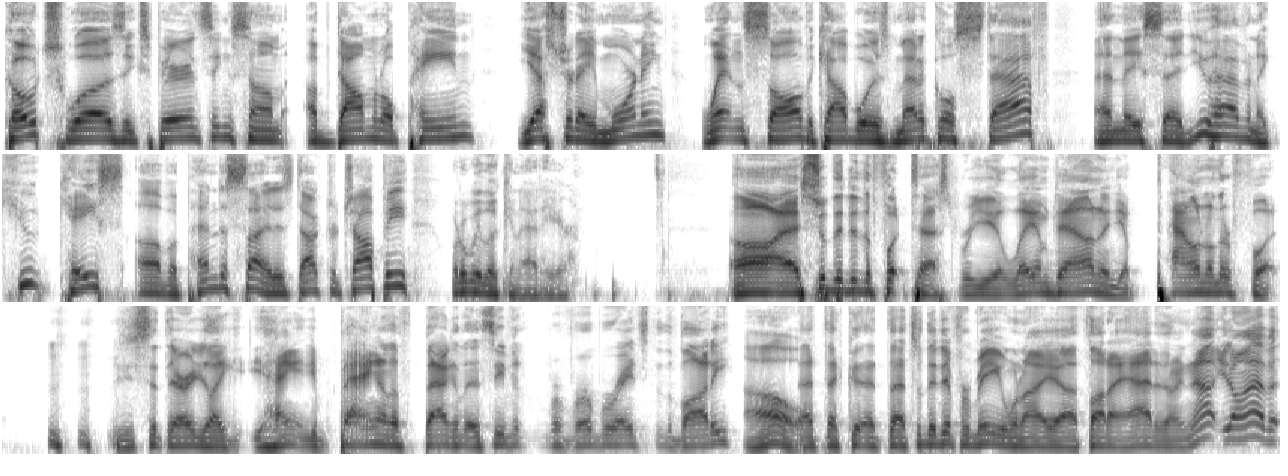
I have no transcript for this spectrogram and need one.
Coach was experiencing some abdominal pain yesterday morning. Went and saw the Cowboys medical staff and they said, You have an acute case of appendicitis. Dr. Choppy, what are we looking at here? Uh, I assume they did the foot test where you lay them down and you pound on their foot. you sit there, you like you hang it, you bang on the back of it, see if it reverberates through the body. Oh, that, that that's what they did for me when I uh, thought I had it. They're like, no, you don't have it.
